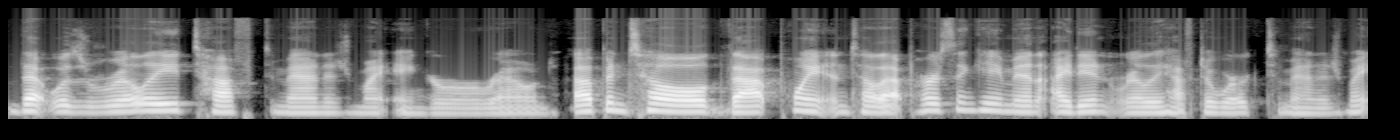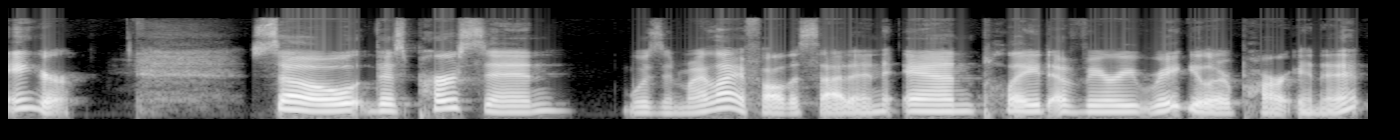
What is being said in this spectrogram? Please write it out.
that was really tough to manage my anger around. Up until that point, until that person came in, I didn't really have to work to manage my anger. So this person was in my life all of a sudden and played a very regular part in it.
